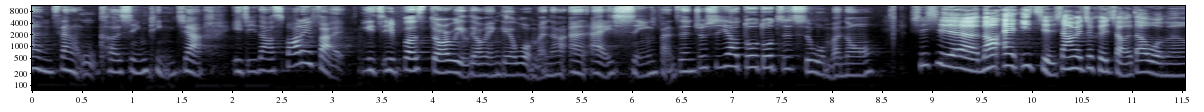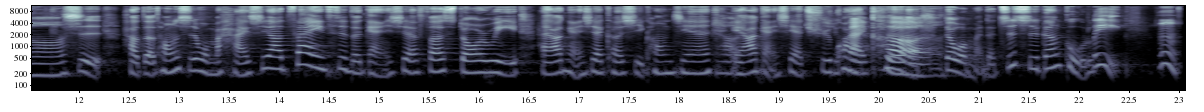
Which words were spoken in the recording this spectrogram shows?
按赞五颗星评价，以及到 Spotify 以及 First Story 留言给我们，然后按爱心，反正就是要多多支持我们哦。谢谢，然后按一姐下面就可以找得到我们哦。是好的，同时我们还是要再一次的感谢 First Story，还要感谢可喜空间，也要感谢区块客对我们的支持跟鼓励。嗯，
